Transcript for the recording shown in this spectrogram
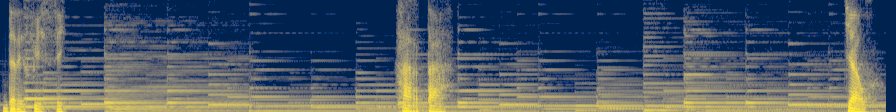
Dari fisik, harta, jauh,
